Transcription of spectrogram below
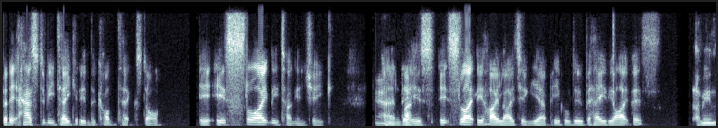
but it has to be taken in the context of it is slightly tongue in cheek, Yeah. and I- it is it's slightly highlighting. Yeah, people do behave like this. I mean,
